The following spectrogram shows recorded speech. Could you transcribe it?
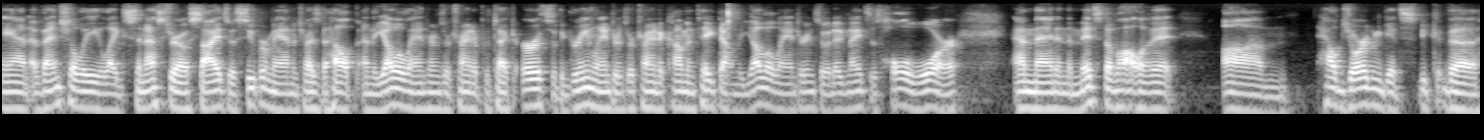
and eventually, like Sinestro sides with Superman and tries to help, and the Yellow Lanterns are trying to protect Earth, so the Green Lanterns are trying to come and take down the Yellow Lantern, so it ignites this whole war. And then in the midst of all of it, um, Hal Jordan gets the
